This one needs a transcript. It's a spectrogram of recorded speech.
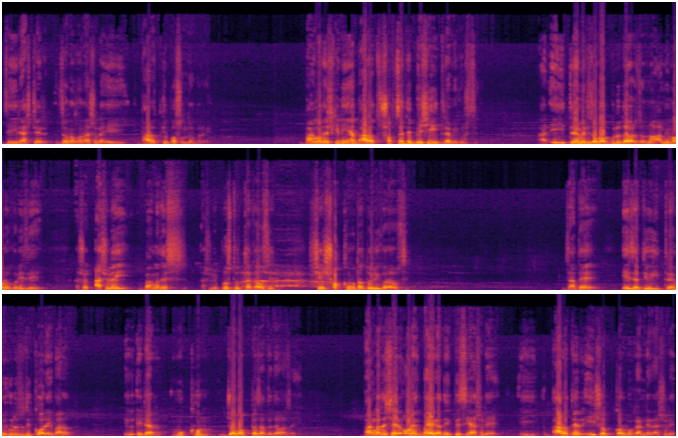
যেই রাষ্ট্রের জনগণ আসলে এই ভারতকে পছন্দ করে। বাংলাদেশকে নিয়ে ভারত সবচাইতে বেশি ইত্রামি করছে। আর এই ইত্রামির জবাবগুলো দেওয়ার জন্য আমি মনে করি যে আসলে আসলেই বাংলাদেশ আসলে প্রস্তুত থাকা উচিত, সেই সক্ষমতা তৈরি করা উচিত। যাতে এই জাতীয় ইত্রামিগুলো যদি করে ভারত এটার মুখ্যম জবাবটা যাতে দেওয়া যায়। বাংলাদেশের অনেক ভাইরা দেখতেছি আসলে এই ভারতের এইসব কর্মকাণ্ডের আসলে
